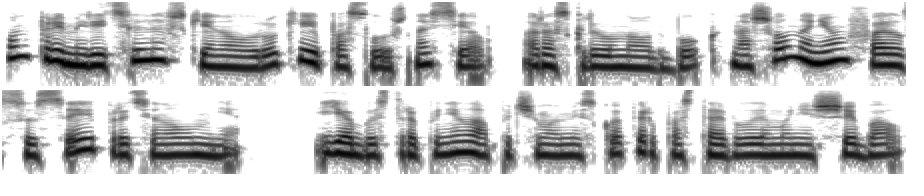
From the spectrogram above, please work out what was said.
Он примирительно вскинул руки и послушно сел. Раскрыл ноутбук, нашел на нем файл с эссе и протянул мне. Я быстро поняла, почему мисс Коппер поставила ему низший балл.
